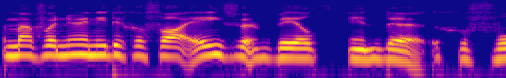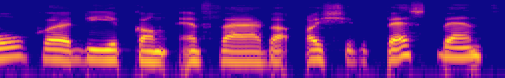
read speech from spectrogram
Maar voor nu in ieder geval even een beeld in de gevolgen die je kan ervaren als je gepest bent.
